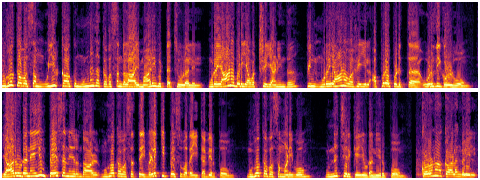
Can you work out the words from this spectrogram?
முகக்கவசம் உயிர் காக்கும் உன்னத கவசங்களாய் மாறிவிட்ட சூழலில் முறையானபடி அவற்றை அணிந்து பின் முறையான வகையில் அப்புறப்படுத்த உறுதி கொள்வோம். யாருடனேயும் பேச நேர்ந்தால் முகக்கவசத்தை விலக்கி பேசுவதை தவிர்ப்போம். முகக்கவசம் அணிவோம். முன்னெச்சரிக்கையுடன் இருப்போம். கொரோனா காலங்களில்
